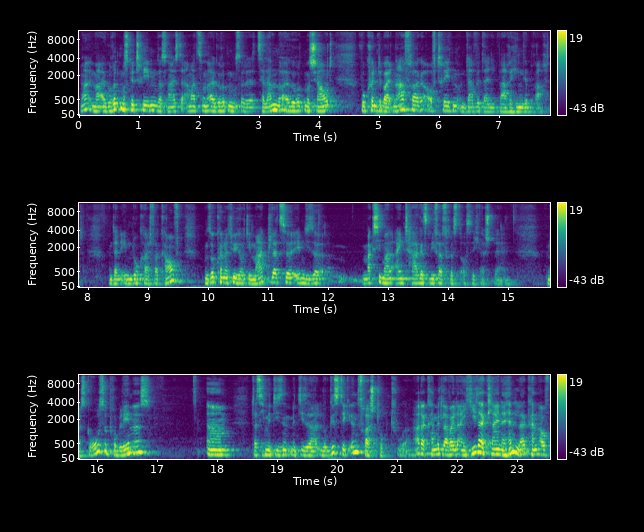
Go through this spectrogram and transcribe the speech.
Ja, immer algorithmusgetrieben, das heißt, der Amazon-Algorithmus oder der Zalando-Algorithmus schaut, wo könnte bald Nachfrage auftreten und da wird dann die Ware hingebracht und dann eben lokal verkauft. Und so können natürlich auch die Marktplätze eben diese maximal ein Tageslieferfrist auch sicherstellen. Und das große Problem ist, ähm, dass ich mit, diesem, mit dieser Logistikinfrastruktur, ja, da kann mittlerweile eigentlich jeder kleine Händler kann auf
